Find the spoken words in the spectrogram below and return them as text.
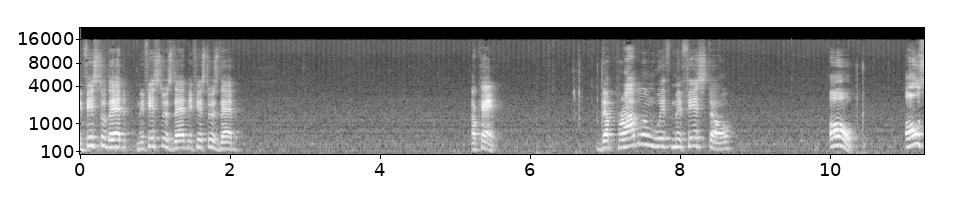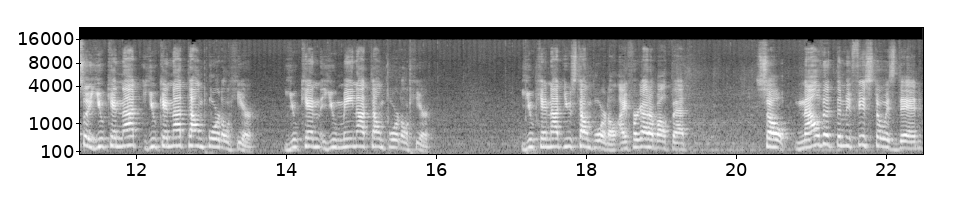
Mephisto dead. Mephisto is dead. Mephisto is dead. Okay. The problem with Mephisto... Oh! Also, you cannot, you cannot town portal here. You can, you may not town portal here. You cannot use town portal. I forgot about that. So, now that the Mephisto is dead...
